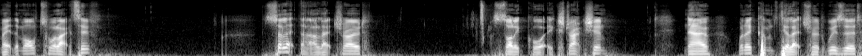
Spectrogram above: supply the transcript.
make the mold tool active select that electrode, solid core extraction. Now, when I come to the electrode wizard,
